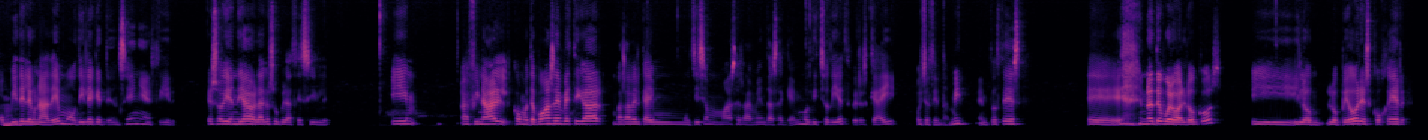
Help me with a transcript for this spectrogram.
O hmm. pídele una demo, dile que te enseñe. Es decir, eso hoy en día la verdad que es súper accesible. Y al final, como te pongas a investigar, vas a ver que hay muchísimas más herramientas. Aquí hemos dicho 10, pero es que hay 800.000. Entonces, eh, no te vuelvas locos y, lo, peor es coger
